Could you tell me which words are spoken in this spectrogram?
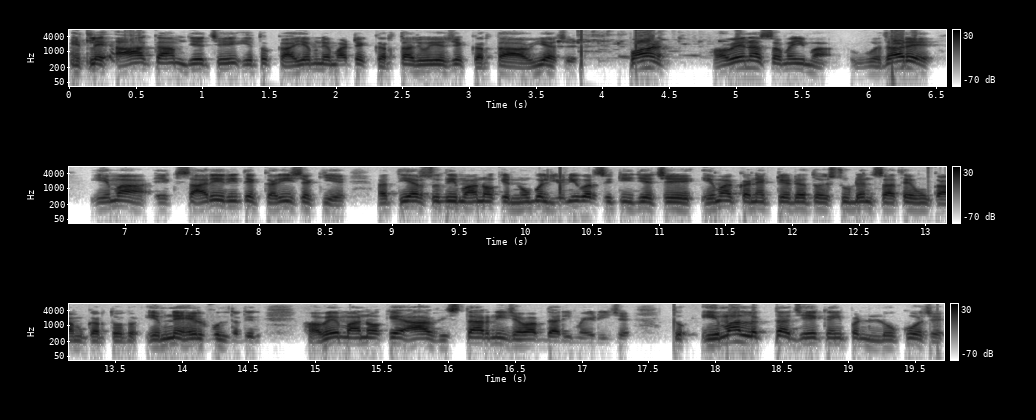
એટલે આ કામ જે છે એ તો કાયમને માટે કરતા જોઈએ છે કરતા આવ્યા છે. પણ હવેના સમયમાં વધારે એમાં એક સારી રીતે કરી શકીએ. અત્યાર સુધી માનો કે નોબલ યુનિવર્સિટી જે છે, એમાં કનેક્ટેડ હતો સ્ટુડન્ટ સાથે હું કામ કરતો હતો, એમને હેલ્પફુલ થતી હવે માનો કે આ વિસ્તારની જવાબદારી મળી છે. તો એમાં લગતા જે કંઈ પણ લોકો છે,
